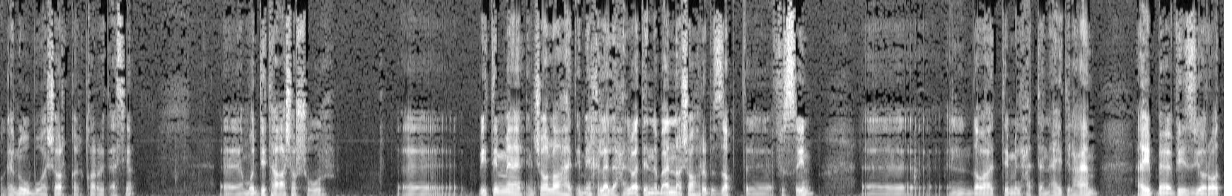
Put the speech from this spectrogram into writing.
وجنوب وشرق قارة آسيا. مدتها 10 شهور. بيتم إن شاء الله هيتم خلالها. إحنا دلوقتي إن بقالنا شهر بالظبط في الصين. الدورة هتتم حتى نهاية العام. هيبقى في زيارات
